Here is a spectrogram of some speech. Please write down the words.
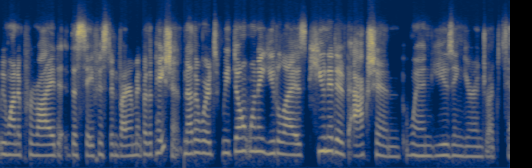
We want to provide the safest environment for the patient. In other words, we don't want to utilize punitive action when using urine drug te-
